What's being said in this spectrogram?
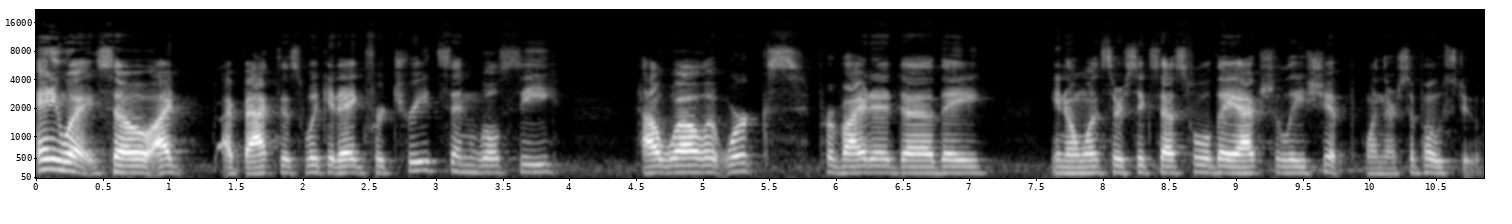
Anyway, so I I backed this Wicked Egg for treats, and we'll see how well it works, provided uh, they, you know, once they're successful, they actually ship when they're supposed to.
